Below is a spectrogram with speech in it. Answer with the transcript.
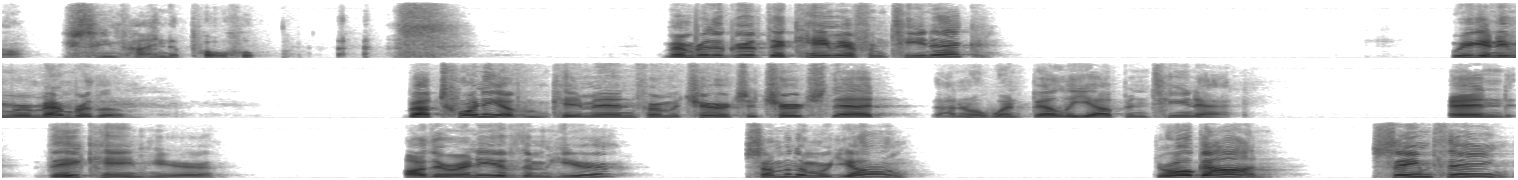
Oh, you see behind the pole. remember the group that came here from Teaneck? We can even remember them. About 20 of them came in from a church, a church that, I don't know, went belly up in Teaneck. And they came here. Are there any of them here? Some of them were young. They're all gone. Same thing.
